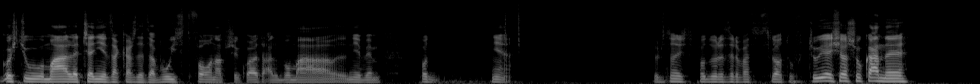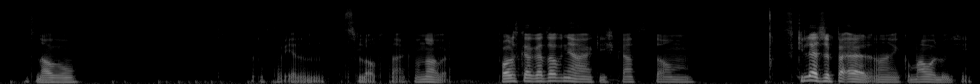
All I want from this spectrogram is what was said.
gościu ma leczenie za każde zabójstwo na przykład, albo ma, nie wiem, pod... nie. Wyrzucony powodu rezerwacji slotów. Czuję się oszukany! Znowu. Został jeden slot, tak, no dobra. Polska gazownia, jakiś custom. Skillerzy.pl, o jako mało ludzi.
